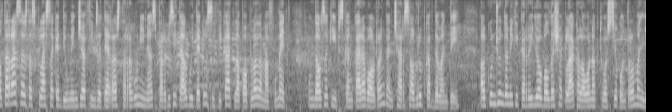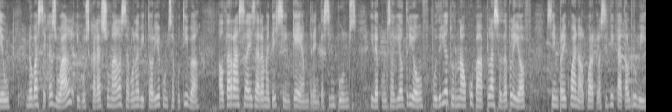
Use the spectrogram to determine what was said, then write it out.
El Terrassa es desplaça aquest diumenge fins a terres tarragonines per visitar el vuitè classificat, la Pobla de Mafumet, un dels equips que encara vol reenganxar-se al grup capdavanter. El conjunt de Miqui Carrillo vol deixar clar que la bona actuació contra el Manlleu no va ser casual i buscarà sumar la segona victòria consecutiva. El Terrassa és ara mateix cinquè amb 35 punts i d'aconseguir el triomf podria tornar a ocupar plaça de play-off sempre i quan el quart classificat, el Rubí,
